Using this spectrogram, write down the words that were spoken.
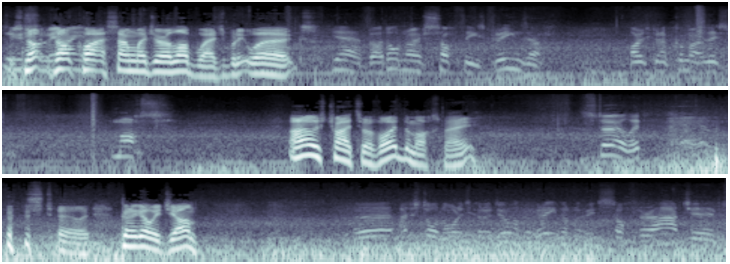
it's not not iron. quite a sand wedge or a lob wedge, but it works. Yeah, but I don't know how soft these greens are. Or it's going to come out of this moss. I always try to avoid the moss, mate. Sterling. Sterling. I'm going to go with John. Uh, I just don't know what it's going to do on the green. I don't know if it's soft or hard, James.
